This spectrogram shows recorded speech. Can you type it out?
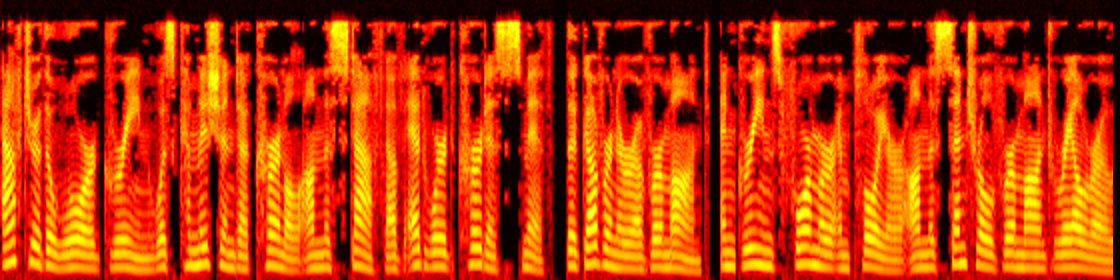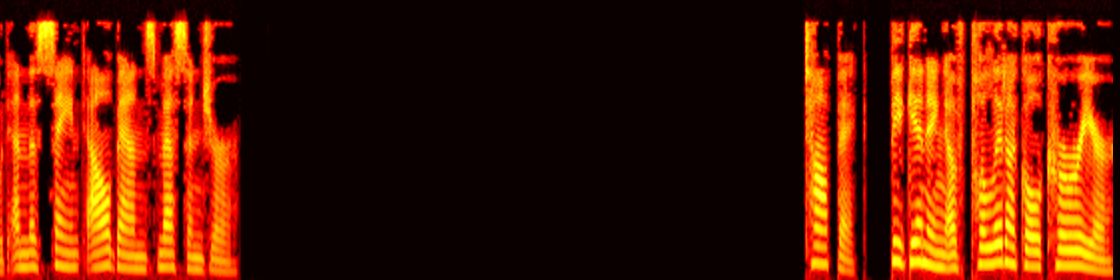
After the war Greene was commissioned a colonel on the staff of Edward Curtis Smith, the Governor of Vermont, and Greene's former employer on the Central Vermont Railroad and the St. Albans Messenger. Beginning of political career.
